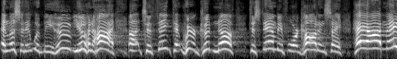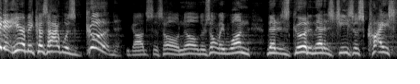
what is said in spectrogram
And listen, it would behoove you and I uh, to think that we're good enough to stand before God and say, Hey, I made it here because I was good. God says, Oh, no, there's only one that is good, and that is Jesus Christ.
